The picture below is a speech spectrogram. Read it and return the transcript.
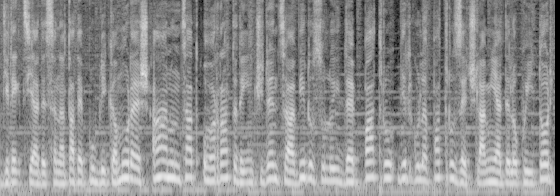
Direcția de Sănătate Publică Mureș a anunțat o rată de incidență a virusului de 4,40 la mie de locuitori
